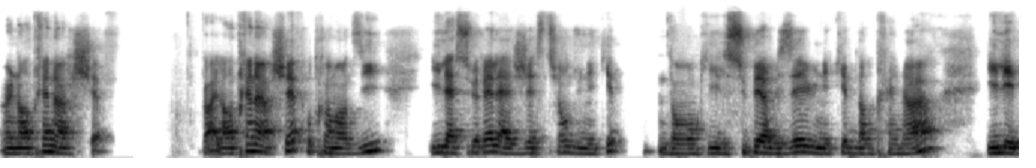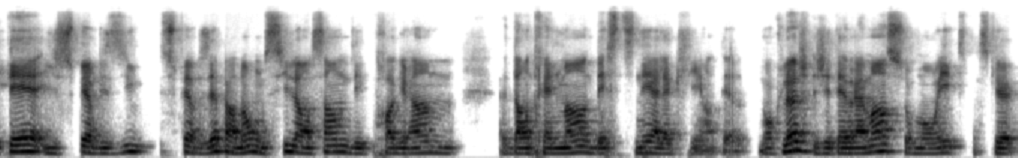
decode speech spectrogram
un entraîneur-chef. Ben, l'entraîneur-chef, autrement dit, il assurait la gestion d'une équipe. Donc, il supervisait une équipe d'entraîneurs. Il était, il supervisait, supervisait pardon, aussi l'ensemble des programmes d'entraînement destinés à la clientèle. Donc là, j'étais vraiment sur mon X parce que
